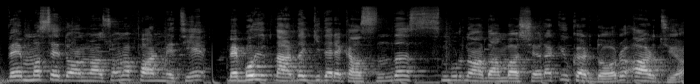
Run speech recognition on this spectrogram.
ve Macedoğan'dan sonra Parmetier ve boyutlarda giderek aslında Brunoa'dan başlayarak yukarı doğru artıyor.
